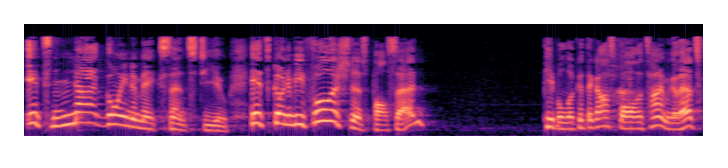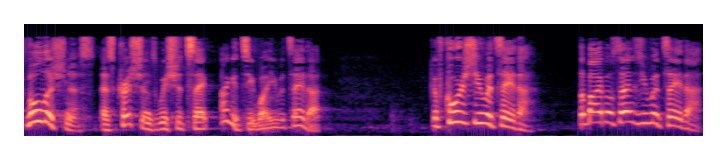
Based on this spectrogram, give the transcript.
It's not going to make sense to you. It's going to be foolishness, Paul said. People look at the gospel all the time and go, that's foolishness. As Christians, we should say, I can see why you would say that. Of course you would say that. The Bible says you would say that.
